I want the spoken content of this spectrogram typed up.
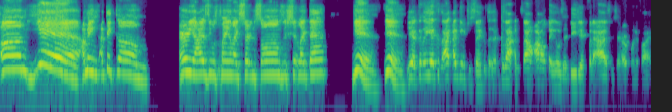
Um, yeah. I mean, I think um Ernie Isley was playing like certain songs and shit like that. Yeah, yeah. Yeah, because yeah, because I, I get what you're saying. Because I, 'cause I, don't, I don't think it was a DJ for the Ozzy and Earth Wind and Fire.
